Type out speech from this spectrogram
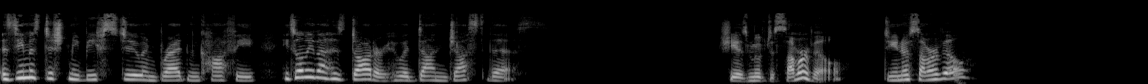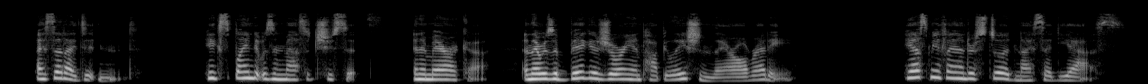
As Dimas dished me beef stew and bread and coffee, he told me about his daughter who had done just this. She has moved to Somerville. Do you know Somerville? I said I didn't. He explained it was in Massachusetts, in America, and there was a big Azorean population there already. He asked me if I understood, and I said yes.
